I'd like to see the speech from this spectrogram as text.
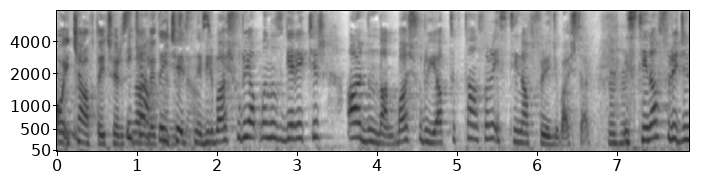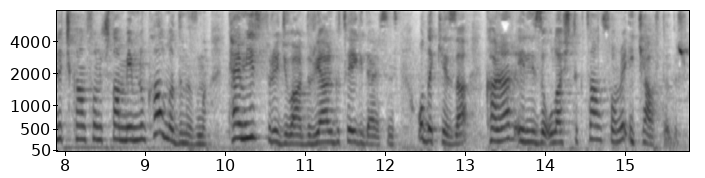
O iki hafta içerisinde İki hafta içerisinde lazım. bir başvuru yapmanız gerekir. Ardından başvuru yaptıktan sonra istinaf süreci başlar. Hı hı. İstinaf sürecinde çıkan sonuçtan memnun kalmadınız mı? Temyiz süreci vardır. Yargıtay'a gidersiniz. O da keza karar elinize ulaştıktan sonra iki haftadır.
